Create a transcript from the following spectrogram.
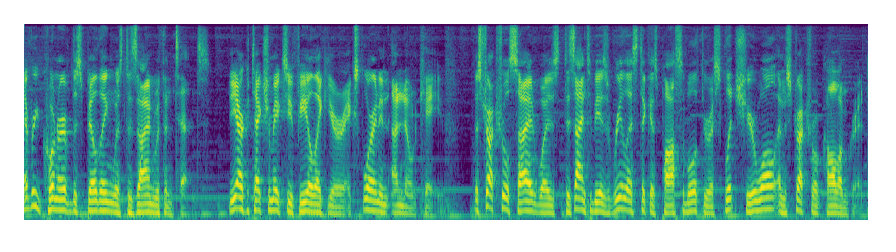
Every corner of this building was designed with intent. The architecture makes you feel like you're exploring an unknown cave. The structural side was designed to be as realistic as possible through a split shear wall and a structural column grid.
